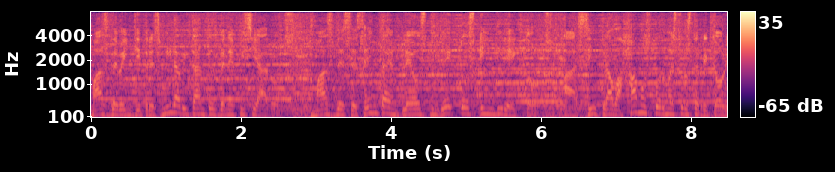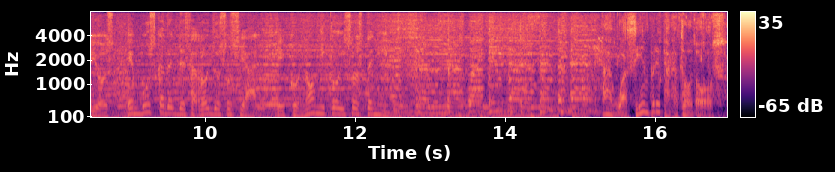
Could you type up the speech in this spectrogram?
Más de 23.000 habitantes beneficiados, más de 60 empleos directos e indirectos. Así trabajamos por nuestros territorios en busca del desarrollo social, económico y sostenible. Agua siempre para todos.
